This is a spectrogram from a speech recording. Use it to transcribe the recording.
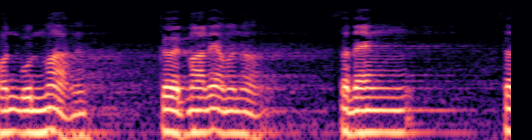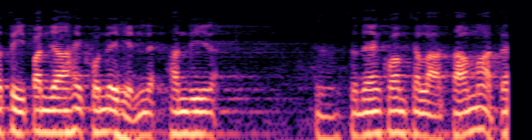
คนบุญมากนะเกิดมาแล้วมันแสดง สติปัญญาให้คนได้เห็นแหละทันทีแหละแสดงความฉลาดสามารถแต่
